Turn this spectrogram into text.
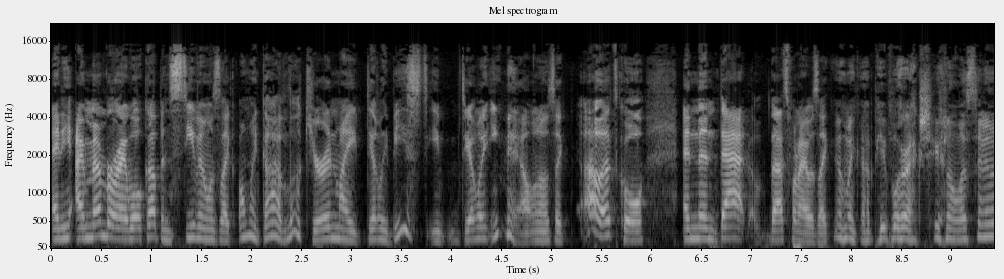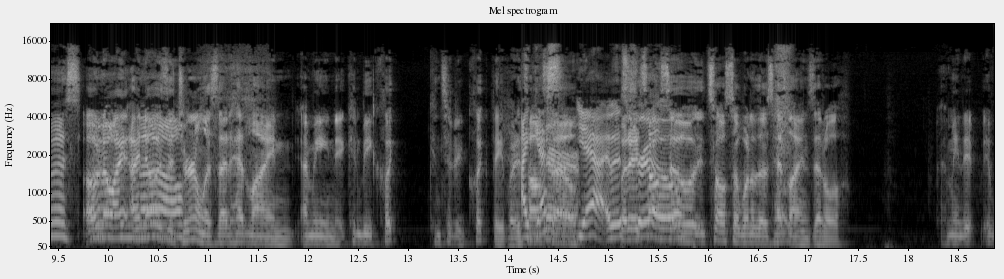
And he, I remember I woke up and Steven was like, oh my God, look, you're in my Daily Beast e- daily email. And I was like, oh, that's cool. And then that that's when I was like, oh my God, people are actually going to listen to this. Oh no, I, I know as a journalist that headline. I mean, it can be click considered clickbait, but it's I guess- also yeah, it was but true. it's also it's also one of those headlines that'll. I mean, it, it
